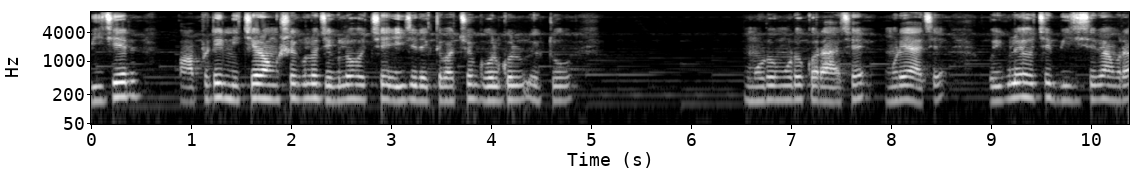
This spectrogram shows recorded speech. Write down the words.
বীজের পাপড়ির নিচের অংশগুলো যেগুলো হচ্ছে এই যে দেখতে পাচ্ছ গোল গোল একটু মুড়ো মুড়ো করা আছে, মুড়ে আছে, ওইগুলোই হচ্ছে বীজ হিসেবে আমরা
